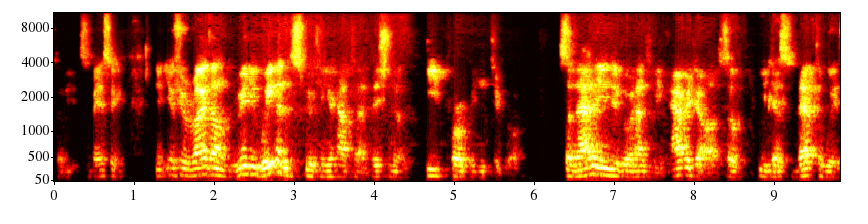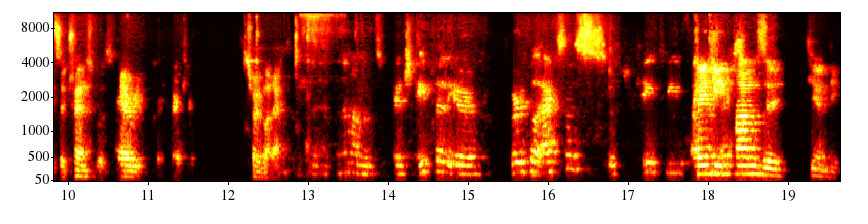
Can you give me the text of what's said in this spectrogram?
So it's basically, if you write down really weighted distribution, you have the additional E per integral. So that integral has been averaged out, so you just left with the transverse area. Sorry about that. And then on page eight, that your vertical axis, KT. KT times the TMD.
